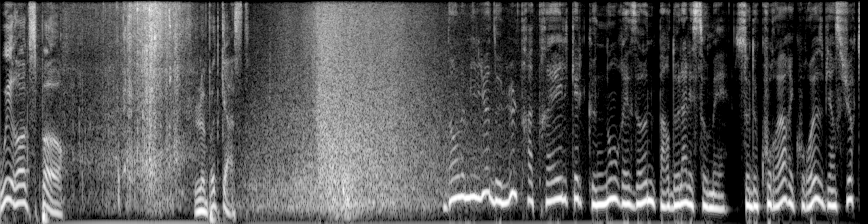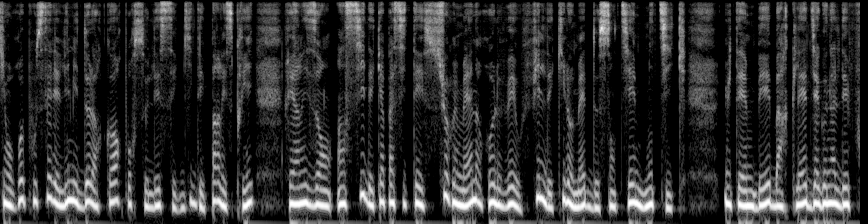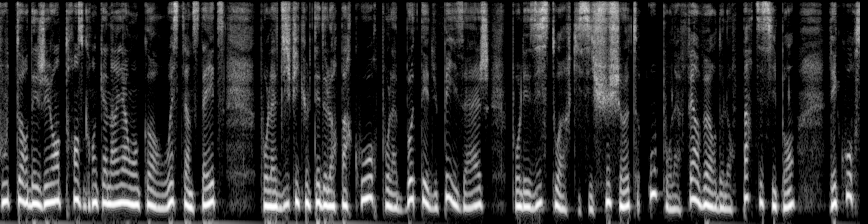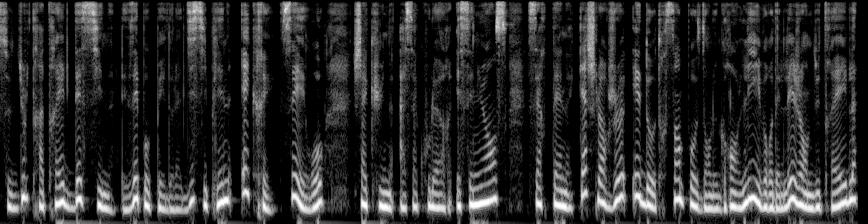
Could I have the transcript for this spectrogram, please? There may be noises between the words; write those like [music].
We Rock Sport, le podcast. Dans le milieu de l'ultra trail, quelques noms résonnent par-delà les sommets. Ceux de coureurs et coureuses, bien sûr, qui ont repoussé les limites de leur corps pour se laisser guider par l'esprit, réalisant ainsi des capacités surhumaines relevées au fil des kilomètres de sentiers mythiques. UTMB, Barclay, Diagonale des Fous, Tour des Géants, Trans-Grand Canaria ou encore Western States, pour la difficulté de leur parcours, pour la beauté du paysage, pour les histoires qui s'y chuchotent ou pour la ferveur de leurs participants, les courses d'ultra trail dessinent les épopées de la discipline et créent ses héros. Chacune a sa couleur et ses nuances, certaines cachent leur jeu et d'autres s'imposent dans le grand livre des légendes du trail.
